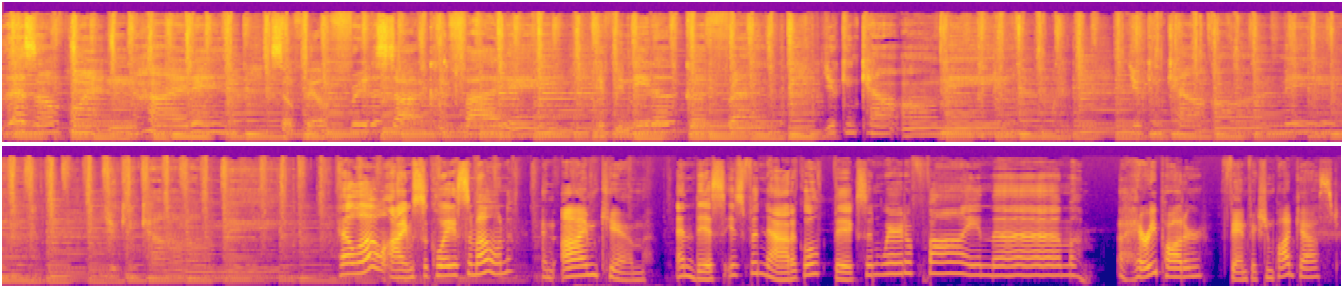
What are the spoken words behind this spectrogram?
There's no point in hiding, so feel free to start confiding. If you need a good friend, you can count on me. You can count on me. You can count on me. Hello, I'm Sequoia Simone, And I'm Kim, and this is Fanatical Fics and Where to Find Them. a Harry Potter fanfiction podcast.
